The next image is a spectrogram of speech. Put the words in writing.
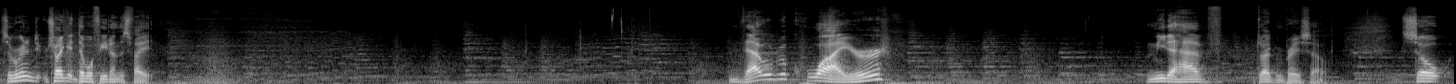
So we're gonna try to get double feed on this fight. That would require me to have Dark Brace out. So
